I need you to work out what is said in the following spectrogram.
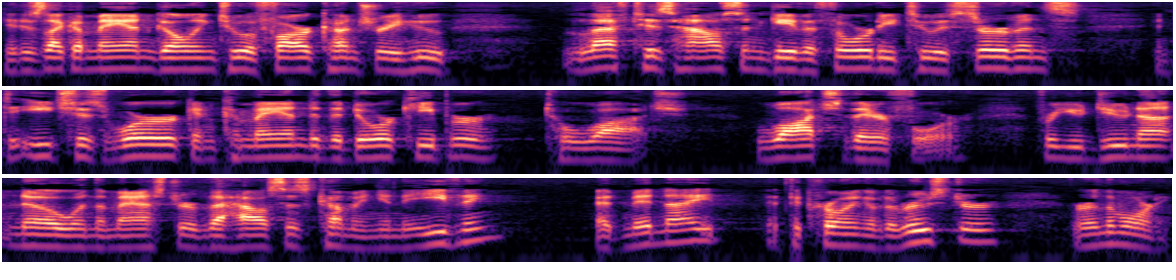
It is like a man going to a far country who left his house and gave authority to his servants and to each his work and commanded the doorkeeper to watch. Watch therefore, for you do not know when the master of the house is coming in the evening, at midnight, at the crowing of the rooster, or in the morning,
